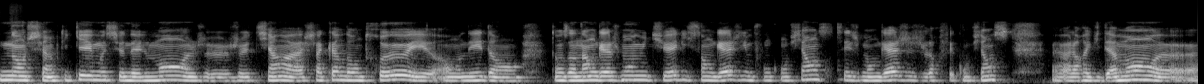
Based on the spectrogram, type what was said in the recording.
Non, je suis impliquée émotionnellement. Je, tiens à chacun d'entre eux et on est dans, dans un engagement mutuel. Ils s'engagent, ils me font confiance et je m'engage et je leur fais confiance. Euh, alors évidemment, euh,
